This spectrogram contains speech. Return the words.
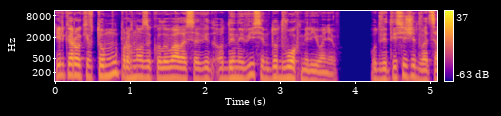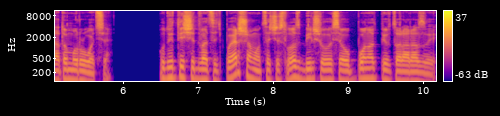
Кілька років тому прогнози коливалися від 1,8 до 2 мільйонів у 2020 році. У 2021 це число збільшилося у понад півтора рази.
